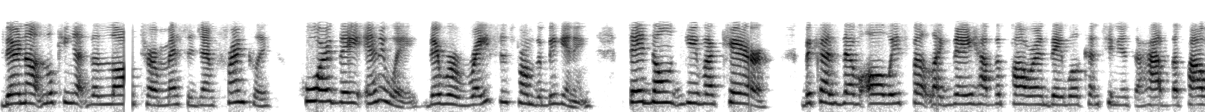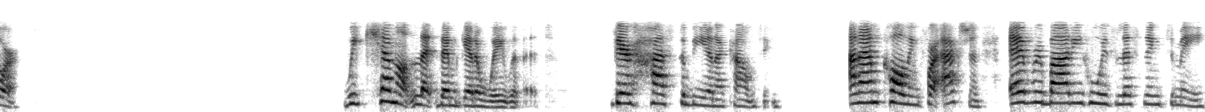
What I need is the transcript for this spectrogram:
They're not looking at the long term message. And frankly, who are they anyway? They were racist from the beginning. They don't give a care because they've always felt like they have the power and they will continue to have the power. We cannot let them get away with it. There has to be an accounting. And I'm calling for action. Everybody who is listening to me,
